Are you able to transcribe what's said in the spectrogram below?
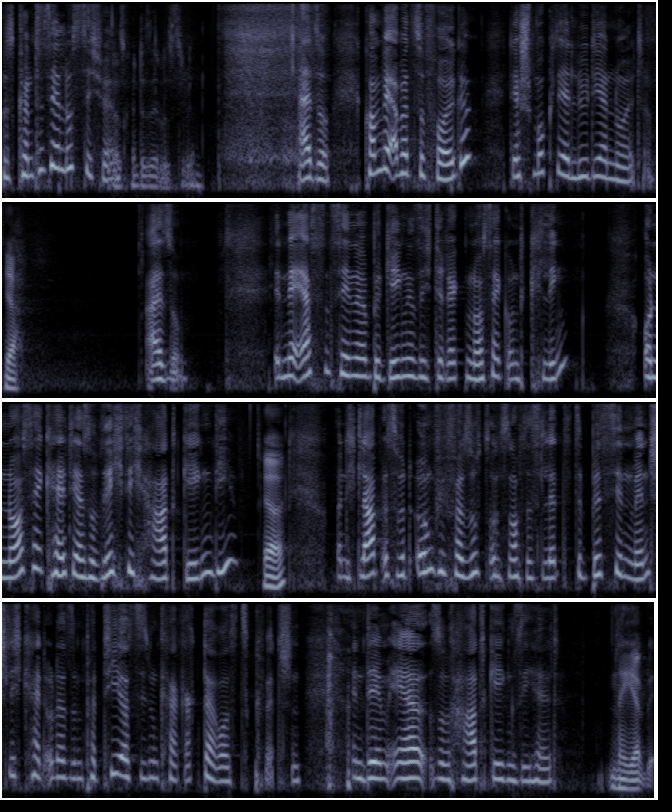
Das könnte sehr lustig werden. Das könnte sehr lustig werden. Also, kommen wir aber zur Folge. Der Schmuck der Lydia Nolte. Ja. Also, in der ersten Szene begegnen sich direkt Nosek und Kling. Und Nosek hält ja so richtig hart gegen die. Ja. Und ich glaube, es wird irgendwie versucht, uns noch das letzte bisschen Menschlichkeit oder Sympathie aus diesem Charakter rauszuquetschen, indem er so hart gegen sie hält. Naja, Hat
